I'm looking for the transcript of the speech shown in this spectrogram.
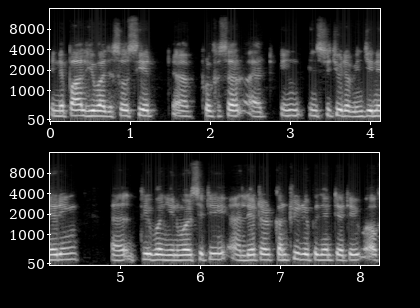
In Nepal, he was associate uh, professor at in Institute of Engineering at Tribhuvan University and later country representative of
